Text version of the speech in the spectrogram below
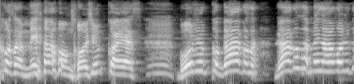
ーコさんメガホン50個です !50 個ガーコさんガーコさんメガホン50個で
